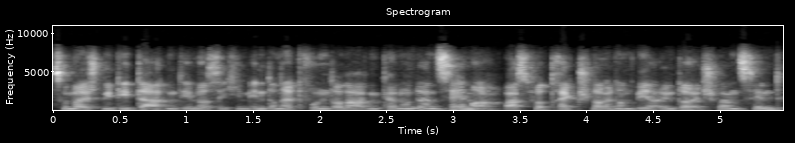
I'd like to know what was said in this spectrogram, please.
zum Beispiel die Daten, die man sich im Internet runterladen kann. Und dann sehen wir, was für Dreckschleudern wir in Deutschland sind.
